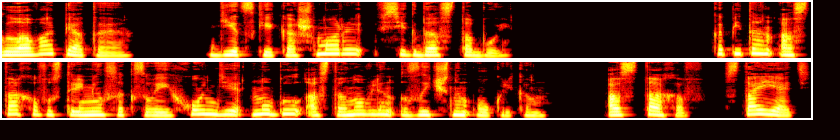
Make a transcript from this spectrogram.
Глава пятая. Детские кошмары всегда с тобой. Капитан Астахов устремился к своей Хонде, но был остановлен зычным окриком. «Астахов, стоять!»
